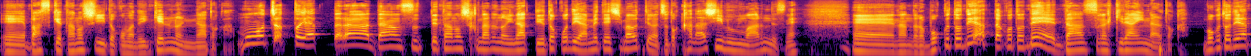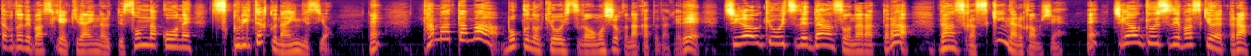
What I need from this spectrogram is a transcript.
えーバスケ楽しいとこまで行けるのになとか、もうちょっとやったらダンスって楽しくなるのになっていうとこでやめてしまうっていうのはちょっと悲しい部分もあるんですね。えーなんだろう、僕と出会ったことでダンスが嫌いになるとか、僕と出会ったことでバスケが嫌いになるって、そんなこうね、作りたくないんですよ。ね、たまたま僕の教室が面白くなかっただけで違う教室でダンスを習ったらダンスが好きになるかもしれん。ね、違う教室でバスケをやったら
